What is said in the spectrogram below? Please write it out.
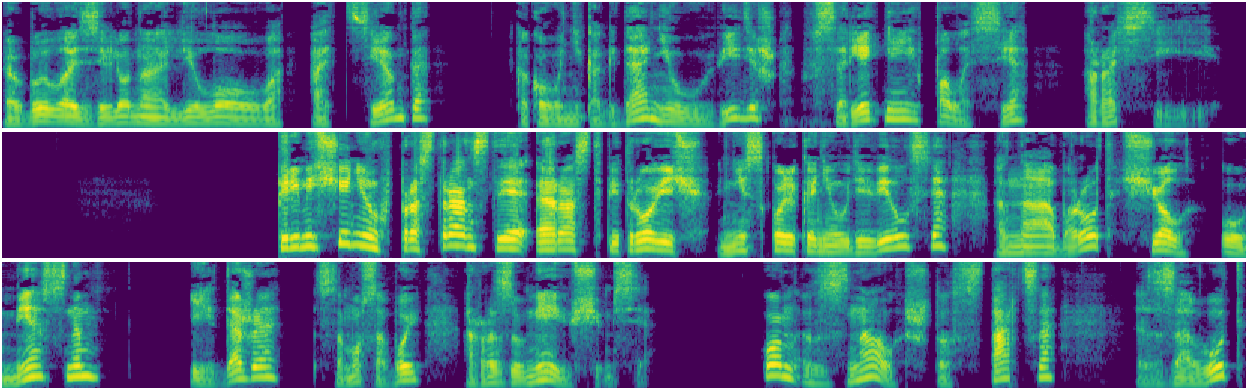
было зелено-лилового оттенка, какого никогда не увидишь в средней полосе России. Перемещению в пространстве Эраст Петрович нисколько не удивился, наоборот, счел уместным и даже само собой разумеющимся. Он знал, что старца зовут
